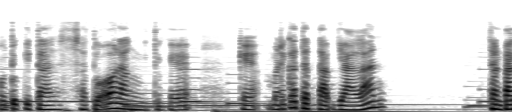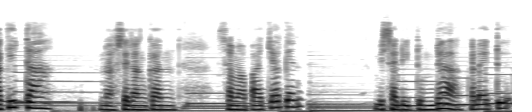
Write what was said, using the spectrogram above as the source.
untuk kita satu orang gitu. Kayak kayak mereka tetap jalan tanpa kita. Nah sedangkan sama pacar kan bisa ditunda karena itu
